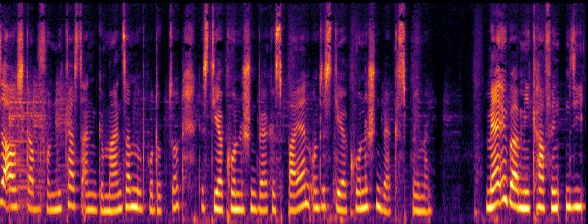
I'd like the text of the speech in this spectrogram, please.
Diese Ausgabe von Mika ist eine gemeinsame Produktion des Diakonischen Werkes Bayern und des Diakonischen Werkes Bremen. Mehr über Mika finden Sie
